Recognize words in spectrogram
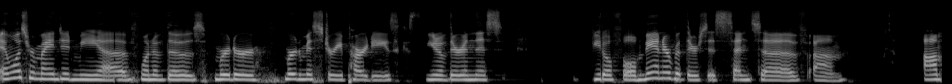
almost reminded me of one of those murder murder mystery parties. because You know, they're in this beautiful manner, but there's this sense of um, um,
